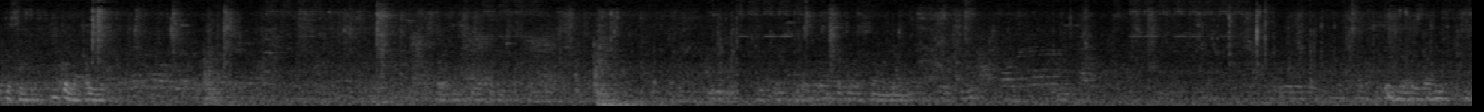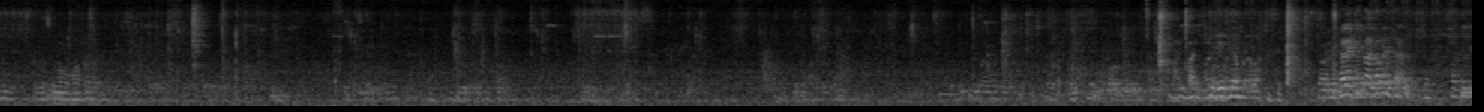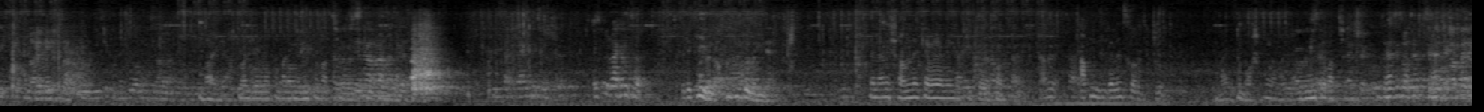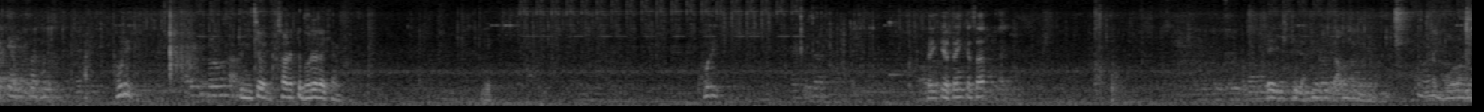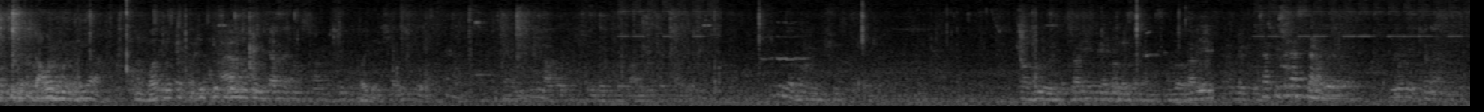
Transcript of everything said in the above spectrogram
perfekte Musik und man kann mit. Gracias. ভাই আপনার বুঝতে পারছি এটা হলো তাহলে আমি সামনে ক্যামেরা আপনি ব্যালেন্স করেন একটু বসেন না ভাই বুঝতে পারছি একটু নিচে, স্যার, একটু ধরে রাখেন। Put it. Thank you, thank you, sir. Sir,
